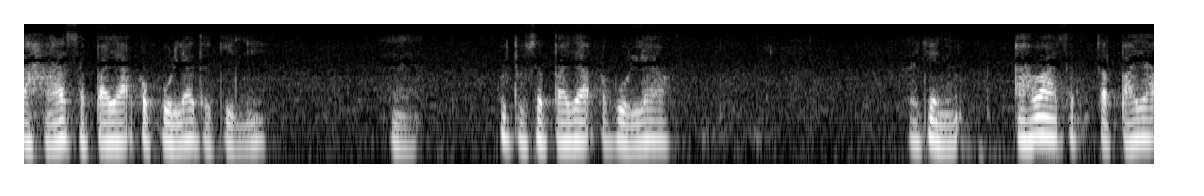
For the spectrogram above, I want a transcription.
อาหารสัพยะก็พูดแล้วแต่กินนี้อุตุสัพยะก็พูดแล้วเช่นอาวาสัพยะ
